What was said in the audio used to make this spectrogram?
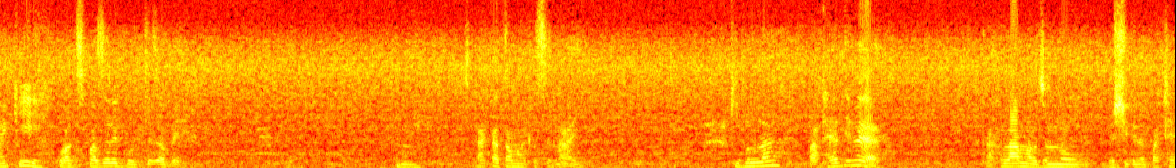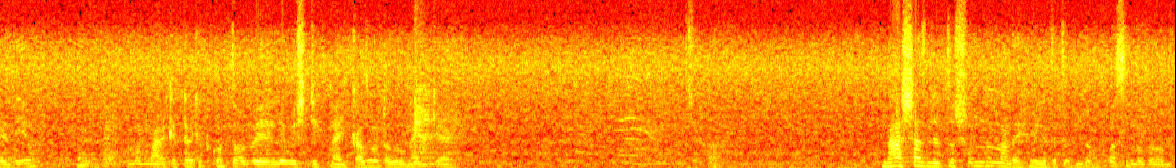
নাকি কক্সবাজারে ঘুরতে যাবে। হুম, টাকা তো আমার কাছে নাই। কি বললা? পাঠায় দিবে? তাহলে আমার জন্য বেশি করে পাঠিয়ে দিও। আমার মার্কেট টার্কেট করতে হবে লিপস্টিক নাই কাজল টাজল নাই না সাজলে তো সুন্দর না দেখাইলে তো তুমি পছন্দ করো না।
